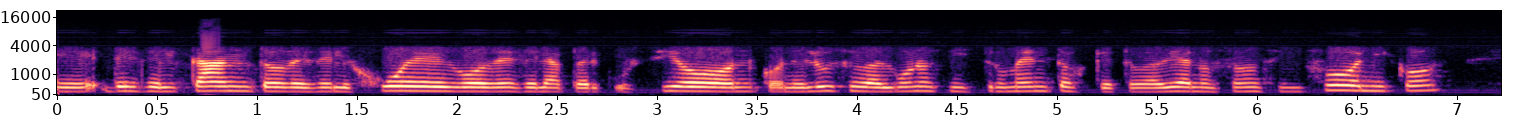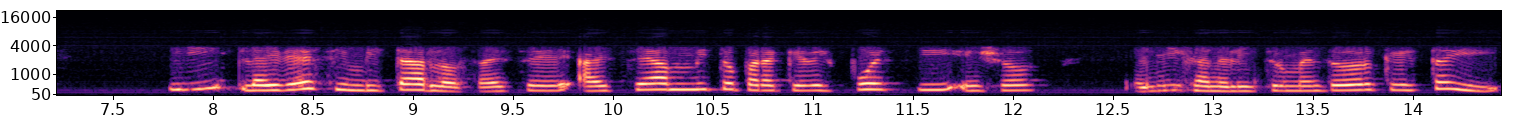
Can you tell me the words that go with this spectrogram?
eh, desde el canto, desde el juego, desde la percusión, con el uso de algunos instrumentos que todavía no son sinfónicos. Y la idea es invitarlos a ese, a ese ámbito para que después sí ellos elijan el instrumento de orquesta y,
